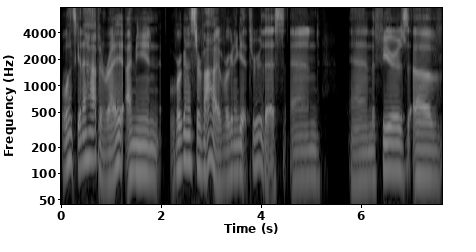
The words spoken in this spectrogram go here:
What's going to happen, right? I mean, we're going to survive. We're going to get through this. And and the fears of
